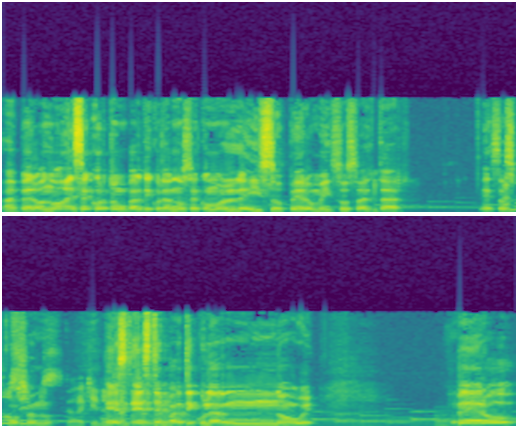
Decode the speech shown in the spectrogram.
ah, pero no, ese corto en particular no sé cómo le hizo, pero me hizo saltar esas Ah, no, sí, cosas, pues, cada quien ¿no? le Es- gustan cosas este en particular no, güey. Pero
